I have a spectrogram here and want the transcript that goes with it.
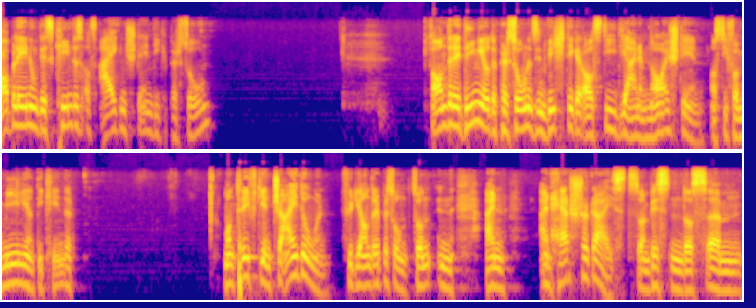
Ablehnung des Kindes als eigenständige Person. Andere Dinge oder Personen sind wichtiger als die, die einem nahestehen, als die Familie und die Kinder. Man trifft die Entscheidungen für die andere Person. So ein, ein, ein Herrschergeist, so ein bisschen das, ähm,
